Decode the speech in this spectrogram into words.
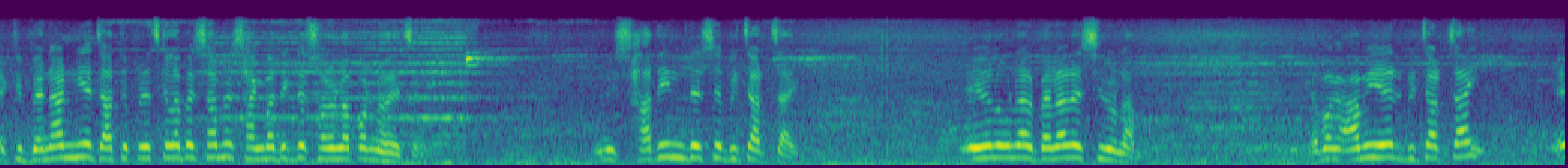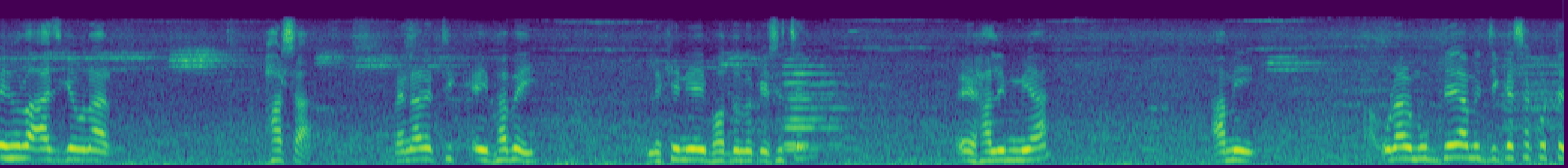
একটি ব্যানার নিয়ে জাতীয় প্রেস ক্লাবের সামনে সাংবাদিকদের শরণাপন্ন হয়েছেন। উনি স্বাধীন দেশে বিচার চাই। এই হলো ওনার ব্যানারের শিরোনাম। এবং আমি এর বিচার চাই। এই হলো আজকে ওনার ভাষা। ব্যানারে ঠিক এইভাবেই লিখে নিয়ে এই ভদ্রলোক এসেছেন এই হালিম মিয়া, আমি, ওনার মুখ দিয়ে আমি জিজ্ঞাসা করতে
